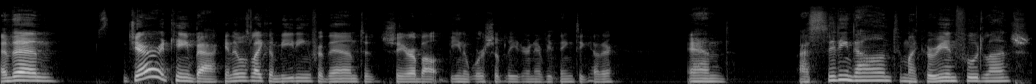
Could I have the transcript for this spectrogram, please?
And then Jared came back, and it was like a meeting for them to share about being a worship leader and everything together. And I was sitting down to my Korean food lunch,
